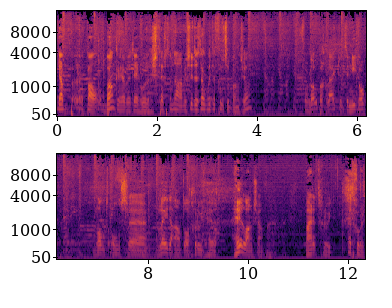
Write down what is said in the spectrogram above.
Ja, Paul, banken hebben tegenwoordig een slechte naam. Is dit het ook met de voedselbank zo? Voorlopig lijkt het er niet op, want ons uh, ledenaantal groeit heel, heel langzaam. Maar het groeit. Het groeit.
